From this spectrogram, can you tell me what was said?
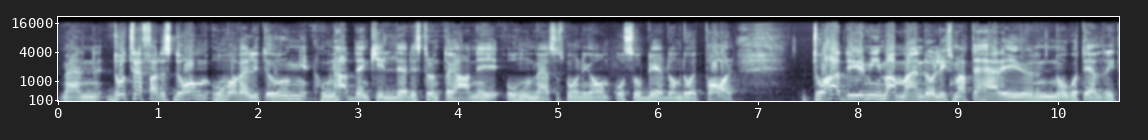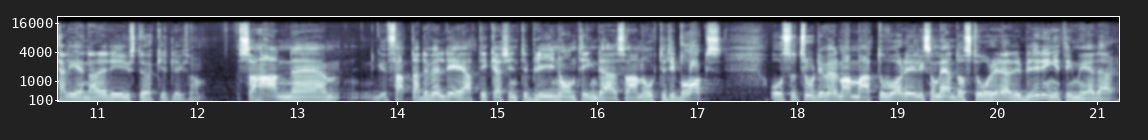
Men då träffades de. Hon var väldigt ung. Hon hade en kille, det struntade han i. Och hon med så småningom. Och så blev de då ett par. Då hade ju min mamma ändå liksom att det här är ju något äldre italienare, det är ju stökigt liksom. Så han eh, fattade väl det att det kanske inte blir någonting där, så han åkte tillbaks. Och så trodde väl mamma att då var det liksom ändå story där, det blir ingenting mer där.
